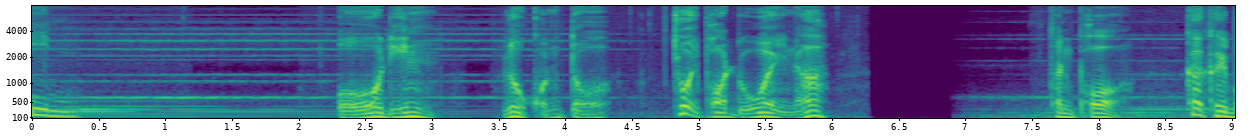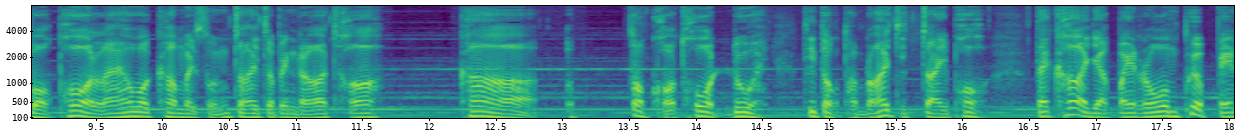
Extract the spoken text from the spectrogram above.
ดิน โอดิน ลูกคนโต ช่วยพ่อด้วยนะ ท่านพ่อ ข้าเคยบอกพ่อแล้วว่าข้าไม่สนใจจะเป็นราชา ข้าเอ่อต้องขอโทษด้วยที่ต้องทำร้ายจิตใจพ่อ แต่ข้าอยากไปโรมเพื่อเป็น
